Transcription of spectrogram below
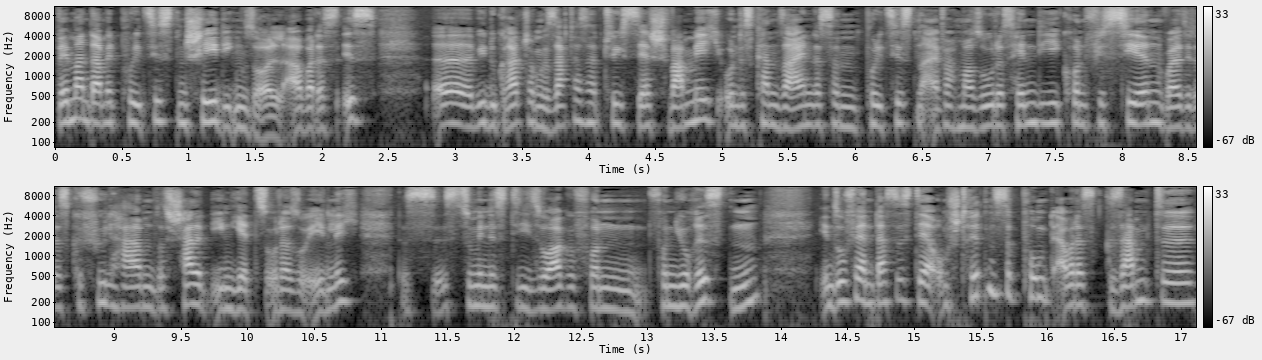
wenn man damit Polizisten schädigen soll. Aber das ist äh, wie du gerade schon gesagt hast, natürlich sehr schwammig und es kann sein, dass dann Polizisten einfach mal so das Handy konfiszieren, weil sie das Gefühl haben, das schadet ihnen jetzt oder so ähnlich. Das ist zumindest die Sorge von, von Juristen. Insofern, das ist der umstrittenste Punkt, aber das gesamte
